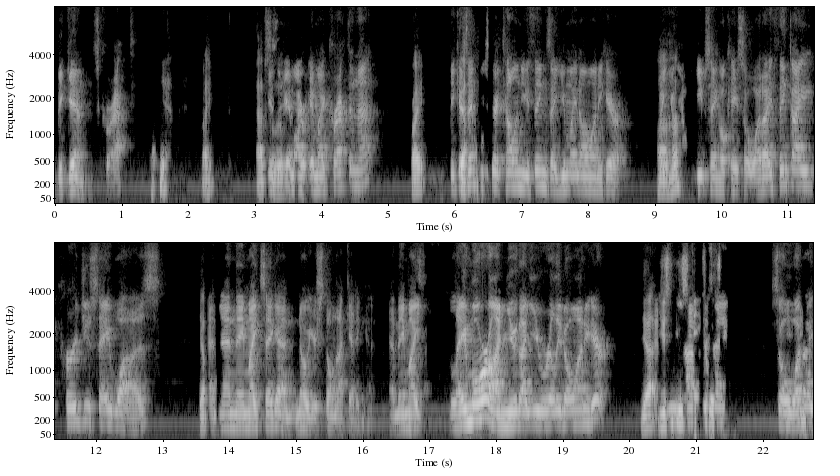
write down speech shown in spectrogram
begins, correct? Yeah, right. Absolutely. Is, am I am I correct in that? Right. Because yeah. then we start telling you things that you might not want to hear. Right? Uh-huh. You keep saying, okay, so what I think I heard you say was, Yep. And then they might say again, no, you're still not getting it. And they might lay more on you that you really don't want to hear. Yeah. You, you, say, so what I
